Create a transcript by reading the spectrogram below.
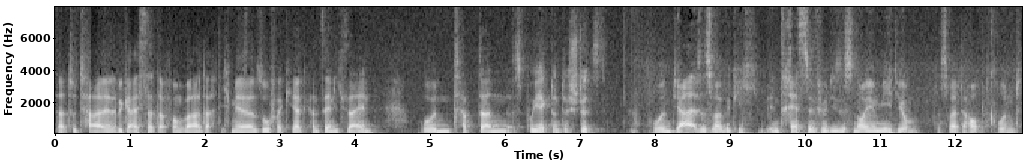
da total begeistert davon war, dachte ich mir, so verkehrt kann es ja nicht sein. Und habe dann das Projekt unterstützt. Und ja, also es war wirklich Interesse für dieses neue Medium. Das war der Hauptgrund.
